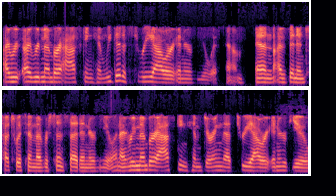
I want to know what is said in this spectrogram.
I, re- I remember asking him, we did a three hour interview with him, and I've been in touch with him ever since that interview. And I remember asking him during that three hour interview,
